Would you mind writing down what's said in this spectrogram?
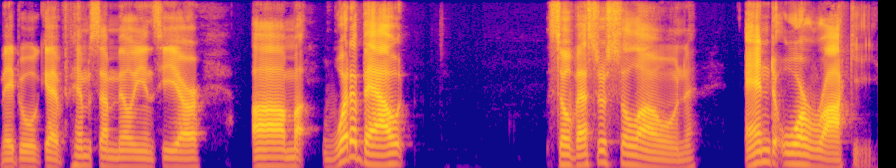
maybe we'll give him some millions here. Um, what about Sylvester Stallone and or Rocky?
